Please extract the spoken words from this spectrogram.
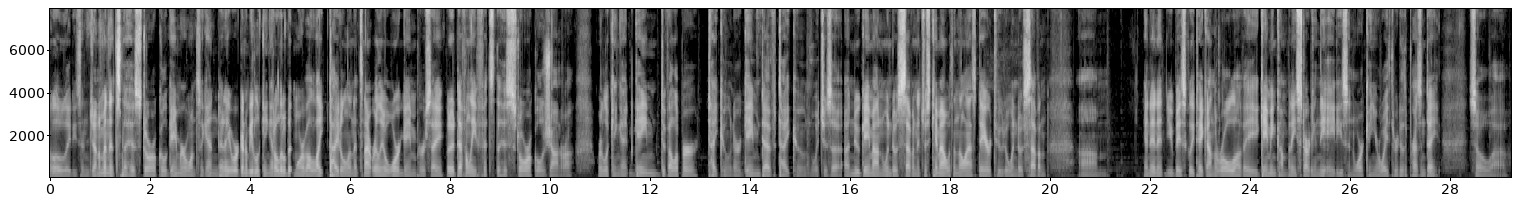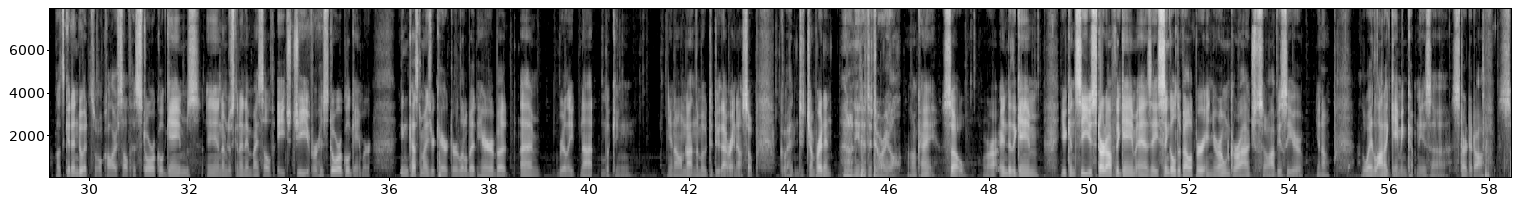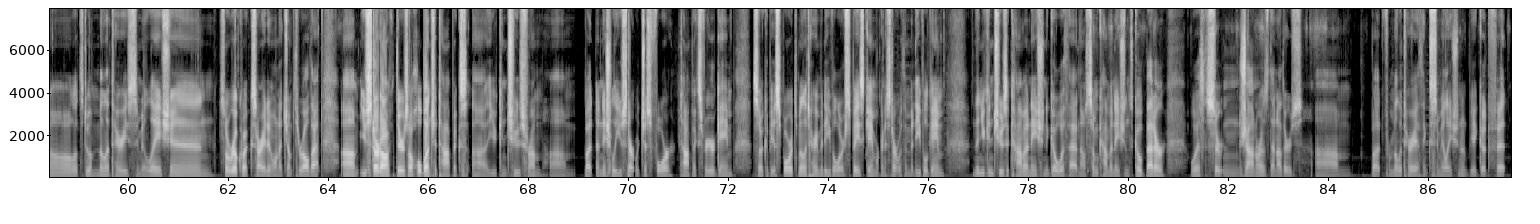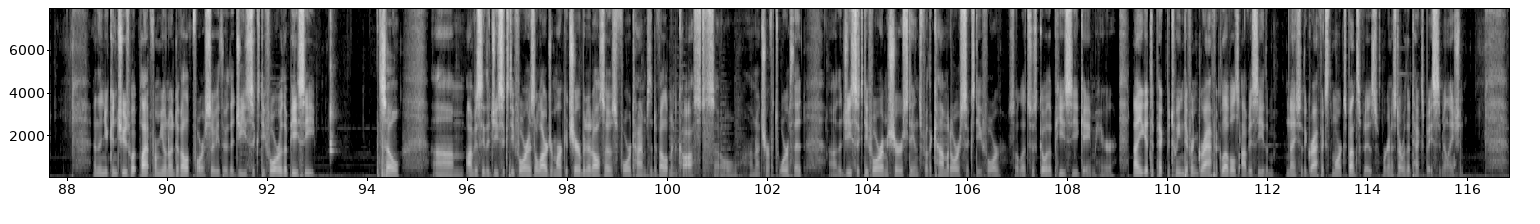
Hello ladies and gentlemen, it's the Historical Gamer once again. Today we're going to be looking at a little bit more of a light title, and it's not really a war game per se, but it definitely fits the historical genre. We're looking at Game Developer Tycoon, or Game Dev Tycoon, which is a, a new game on Windows 7. It just came out within the last day or two to Windows 7. Um, and in it, you basically take on the role of a gaming company starting in the 80s and working your way through to the present day. So uh, let's get into it. So we'll call ourselves Historical Games, and I'm just going to name myself HG for Historical Gamer. You can customize your character a little bit here, but I'm really not looking, you know, I'm not in the mood to do that right now. So go ahead and just jump right in. I don't need a tutorial. Okay, so we're into the game. You can see you start off the game as a single developer in your own garage. So obviously you're, you know, the way a lot of gaming companies uh, started off. So let's do a military simulation. So real quick, sorry I didn't want to jump through all that. Um, you start off, there's a whole bunch of topics uh, you can choose from. Um, but initially you start with just four topics for your game. So it could be a sports, military, medieval, or space game. We're going to start with a medieval game. And then you can choose a combination to go with that. Now some combinations go better with certain genres than others. Um, but for military, I think simulation would be a good fit. And then you can choose what platform you want to develop for, so either the G64 or the PC. So, um, obviously the G64 has a larger market share, but it also has four times the development cost, so I'm not sure if it's worth it. Uh, the G64, I'm sure, stands for the Commodore 64, so let's just go with a PC game here. Now you get to pick between different graphic levels. Obviously, the nicer the graphics, the more expensive it is. We're going to start with a text-based simulation.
